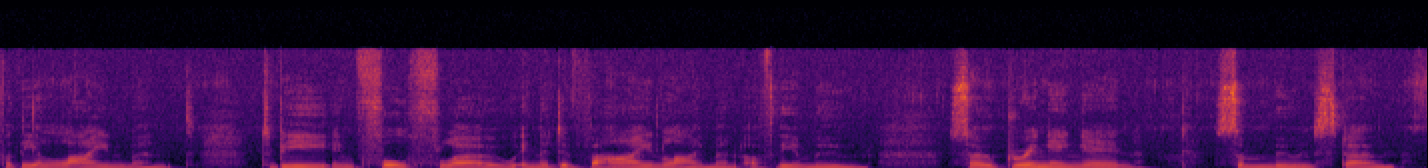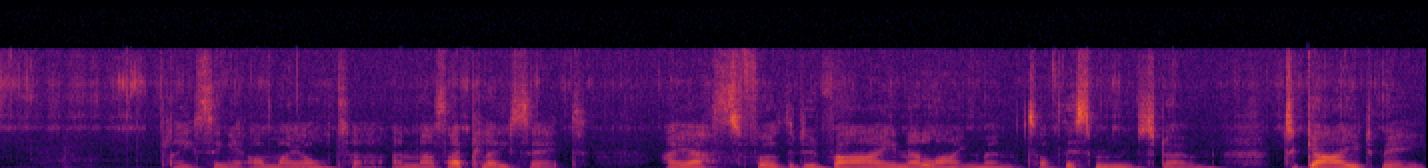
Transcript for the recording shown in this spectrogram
for the alignment to be in full flow in the divine alignment of the moon. So, bringing in some moonstone, placing it on my altar, and as I place it, I ask for the divine alignment of this moonstone to guide me,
